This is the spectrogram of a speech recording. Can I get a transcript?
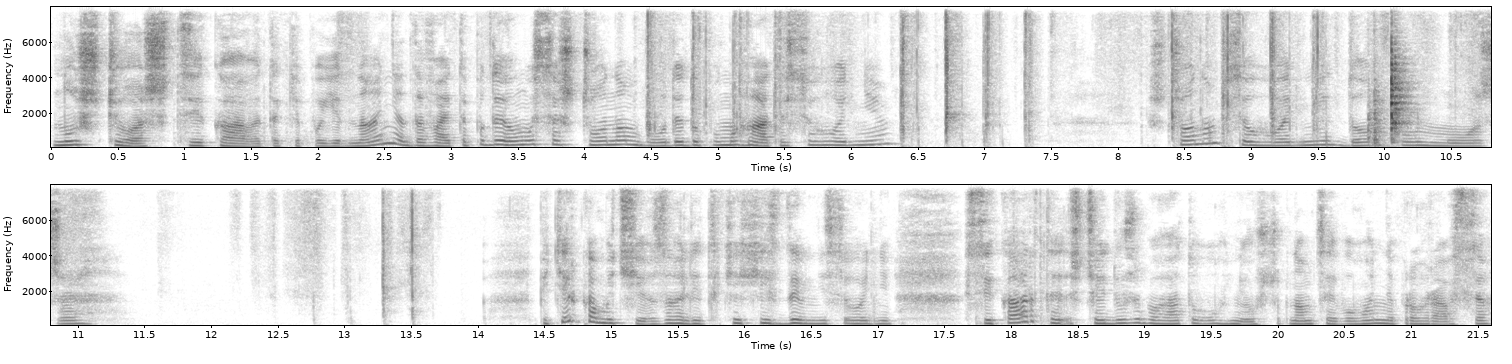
Ну що ж, цікаве таке поєднання. Давайте подивимося, що нам буде допомагати сьогодні. Що нам сьогодні допоможе? П'ятірка мечів, взагалі такі якісь дивні сьогодні всі карти, ще й дуже багато вогню, щоб нам цей вогонь не програвся.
